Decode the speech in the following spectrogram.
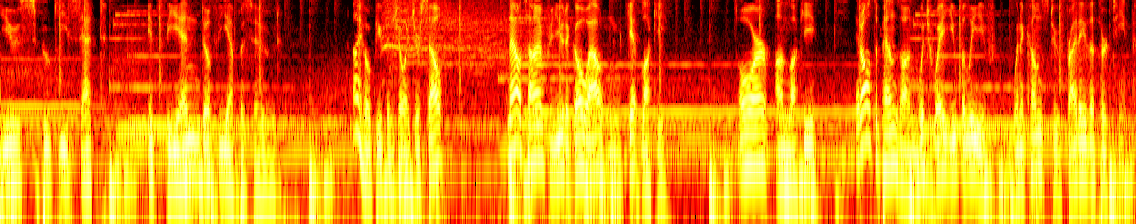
you spooky set. It's the end of the episode. I hope you've enjoyed yourself. It's now time for you to go out and get lucky. Or unlucky. It all depends on which way you believe when it comes to Friday the 13th.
